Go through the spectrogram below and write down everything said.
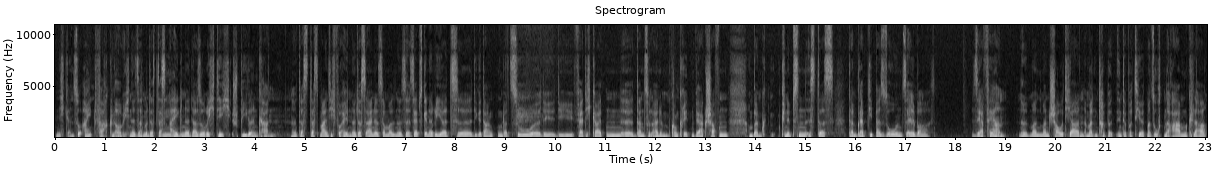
nicht ganz so einfach, glaube ich, ne? dass man das, das mhm. eigene da so richtig spiegeln kann. Ne, das, das meinte ich vorhin. Ne? Das eine, sagen wir, ne, selbst generiert äh, die Gedanken dazu, äh, die, die Fertigkeiten äh, dann zu einem konkreten Werk schaffen. Und beim Knipsen ist das, dann bleibt die Person selber sehr fern. Ne? Man, man schaut ja, man interpretiert, man sucht einen Rahmen, klar,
